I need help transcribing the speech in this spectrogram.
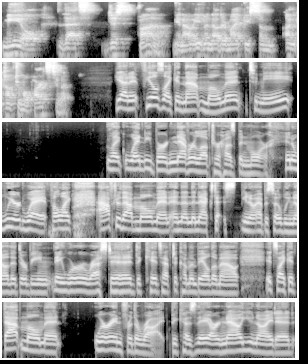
meal that's just fun. You know, even though there might be some uncomfortable parts to it. Yeah, and it feels like in that moment to me, like Wendy Byrde never loved her husband more in a weird way. It felt like after that moment, and then the next, you know, episode, we know that they're being, they were arrested. The kids have to come and bail them out. It's like at that moment, we're in for the ride because they are now united,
